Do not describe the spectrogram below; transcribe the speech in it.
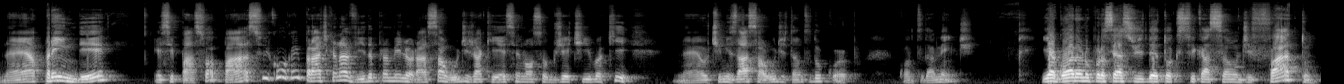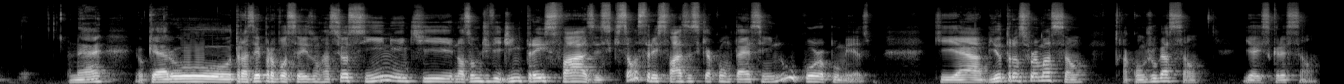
né, aprender esse passo a passo e colocar em prática na vida para melhorar a saúde, já que esse é nosso objetivo aqui né? otimizar a saúde tanto do corpo quanto da mente. E agora, no processo de detoxificação de fato, né, eu quero trazer para vocês um raciocínio em que nós vamos dividir em três fases, que são as três fases que acontecem no corpo mesmo, que é a biotransformação, a conjugação e a excreção.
